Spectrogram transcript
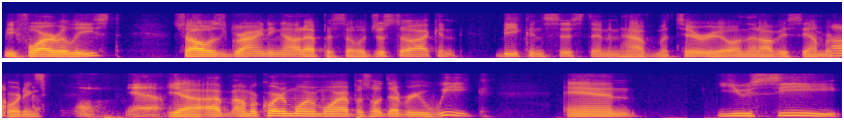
before I released. So I was grinding out episodes just so I can be consistent and have material. And then obviously I'm Oh, recording. that's cool. Yeah. Yeah, I'm, I'm recording more and more episodes every week. And you see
